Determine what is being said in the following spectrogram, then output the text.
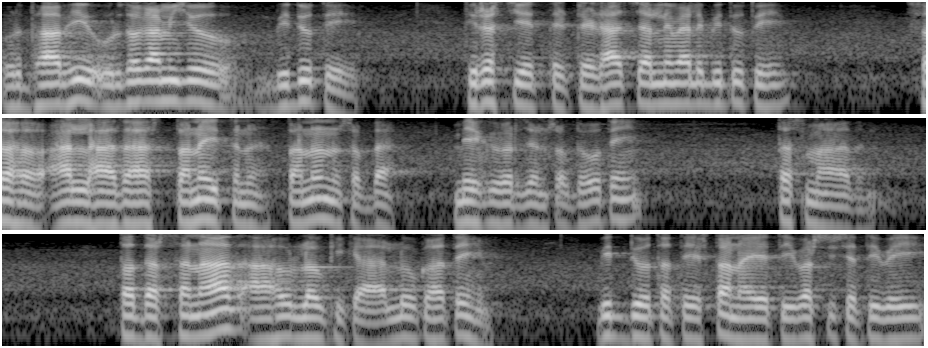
ऊर्ध्वा भी ऊर्ध्वगामी जो विद्युत है तिरश्ची टेढ़ा चलने वाले विद्युत है। सह आह्लादा स्तन इतन स्तनन शब्द मेघ गर्जन शब्द होते हैं। तस्माद, तदर्शनाद आहुर्लौकिका लोग कहते हैं। विद्युत स्तनयति, वर्षिष्यति वही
